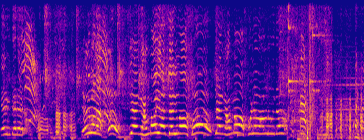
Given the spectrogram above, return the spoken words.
எனக்கு தெரியாது. எங்க அம்மா யார் தெரியுமா? எங்க அம்மா புள்ள வாங்கணும்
